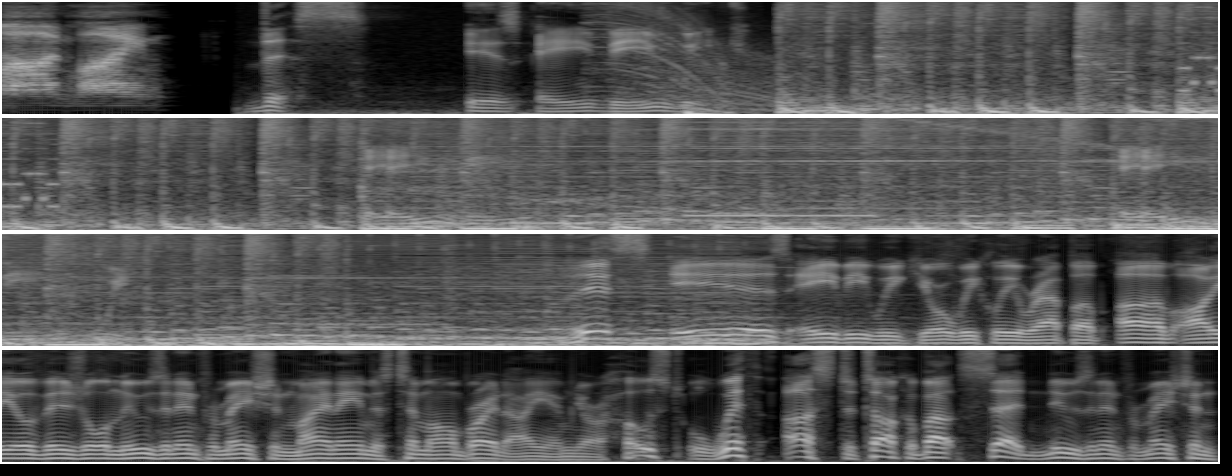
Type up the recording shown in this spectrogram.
Online. This is AV Week. This is AV Week, your weekly wrap up of audiovisual news and information. My name is Tim Albright. I am your host. With us to talk about said news and information,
